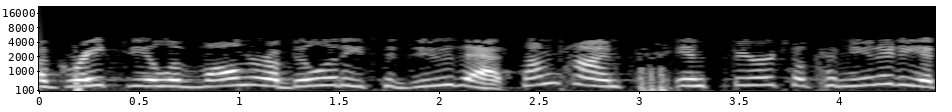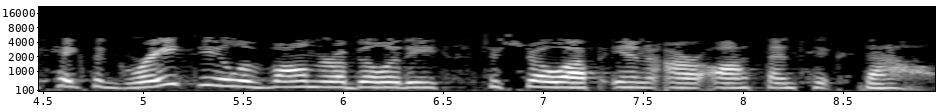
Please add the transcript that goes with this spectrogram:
a great deal of vulnerability to do that. Sometimes in spiritual community, it takes a great deal of vulnerability to show up in our authentic self.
